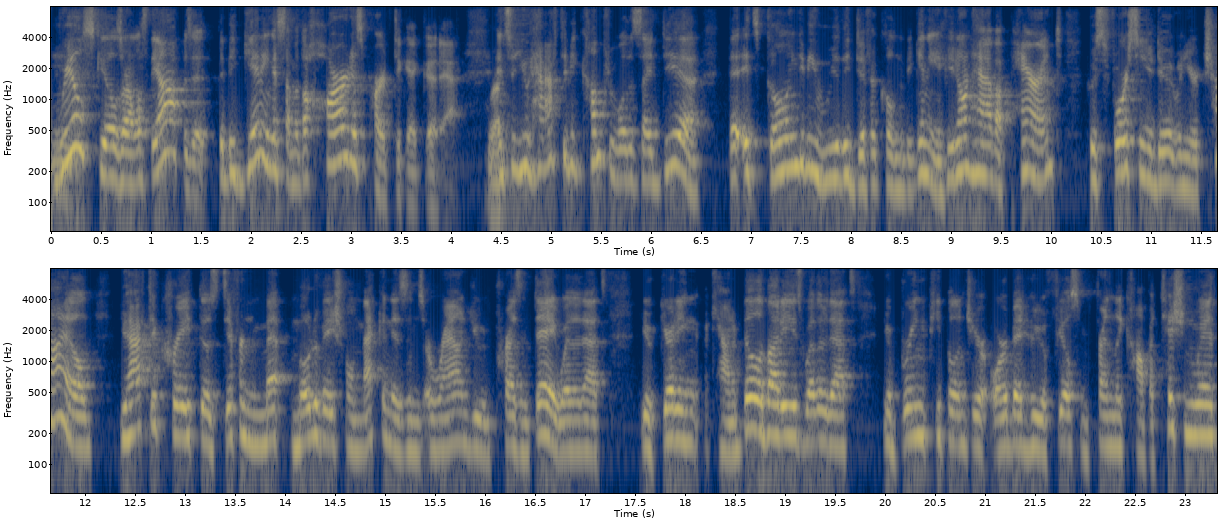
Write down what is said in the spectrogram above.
Mm. Real skills are almost the opposite. The beginning is some of the hardest part to get good at. Right. And so you have to be comfortable with this idea that it's going to be really difficult in the beginning. If you don't have a parent who's forcing you to do it when you're a child, you have to create those different me- motivational mechanisms around you in present day, whether that's you're getting accountability buddies, whether that's you know, bring people into your orbit who you'll feel some friendly competition with,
